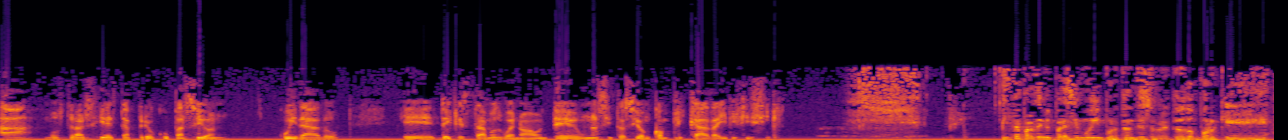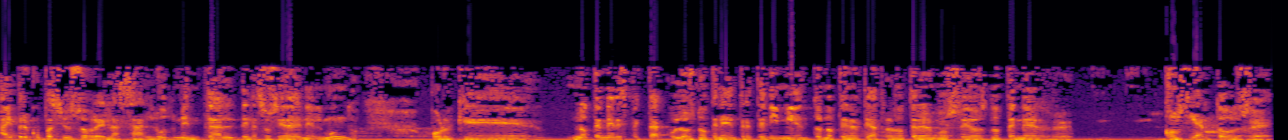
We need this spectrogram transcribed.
a mostrar cierta preocupación, cuidado, eh, de que estamos, bueno, ante una situación complicada y difícil. Esta parte me parece muy importante sobre todo porque hay preocupación sobre la salud mental de la sociedad en el mundo, porque no tener espectáculos, no tener entretenimiento, no tener teatro, no tener museos, no tener conciertos, eh,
